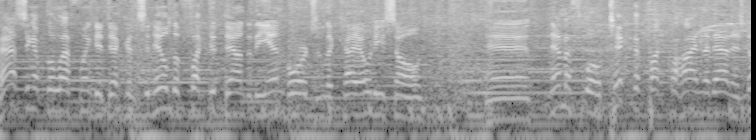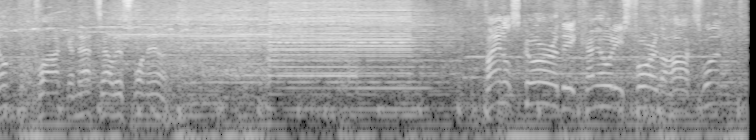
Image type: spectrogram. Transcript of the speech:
Passing up the left wing to Dickinson. He'll deflect it down to the end boards in the Coyote zone. And Nemeth will take the puck behind the net and milk the clock, and that's how this one ends. Final score of the Coyotes 4 and the Hawks 1.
